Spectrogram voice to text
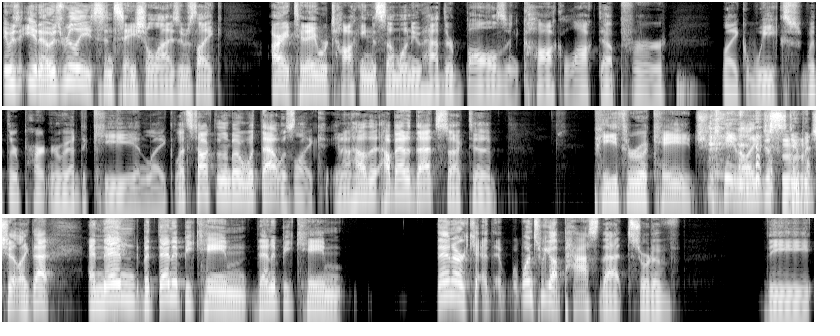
it was you know it was really sensationalized. It was like, all right, today we're talking to someone who had their balls and cock locked up for like weeks with their partner who had the key, and like let's talk to them about what that was like. You know how the, how bad did that suck to pee through a cage? you know, like just stupid shit like that. And then, but then it became then it became then our once we got past that sort of the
